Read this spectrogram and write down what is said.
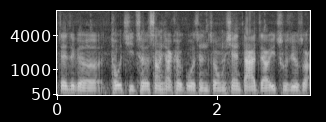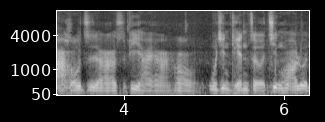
在这个偷骑车上下课过程中，现在大家只要一出去就说啊猴子啊死屁孩啊哦物竞天择进化论，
